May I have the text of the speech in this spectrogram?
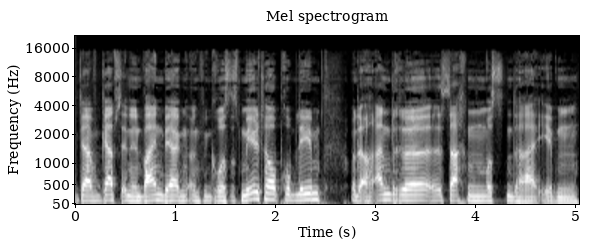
da gab es in den Weinbergen irgendwie ein großes Mehltau-Problem und auch andere Sachen mussten da eben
